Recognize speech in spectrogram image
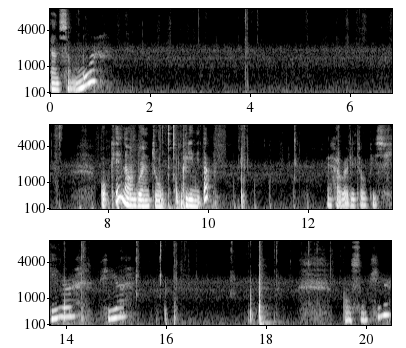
and some more. Okay now i'm going to clean it up. I have a little piece here here. Also here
